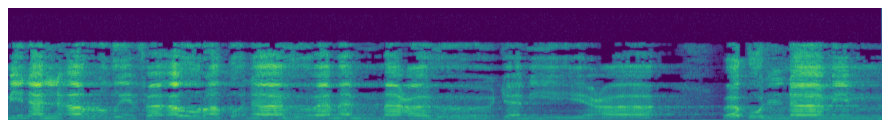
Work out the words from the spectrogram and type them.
من الأرض فأورقناه ومن معه جميعا وقلنا من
